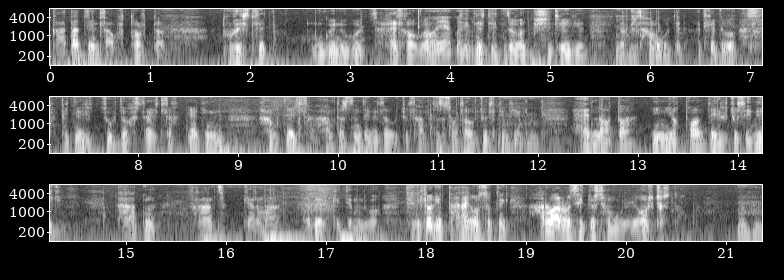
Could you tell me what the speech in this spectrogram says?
гадаадын лабораторид түрээслээд мөнгөний нөгөөд захиалгаа өгөөд тэднээс тэдэн цагаад бишилгээгээд явуул хамаагүй дээр. Тэгэхээр нөгөө бидний зөв зохистой ажиллах яг энэ хамтын ажиллагаа хамтарсан технологи хөгжүүл хамтарсан судалгаа хөгжүүлэх гэдэг юм. Харин одоо энэ Японд хэрэгжүүлсэн нэг дараад нь Франц, Герман, Америк гэдэг юм нөгөө технологийн дараагийн улсуудыг 10 10 сэдвэрч хамаагүй явуулчих хэрэгтэй байхгүй.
